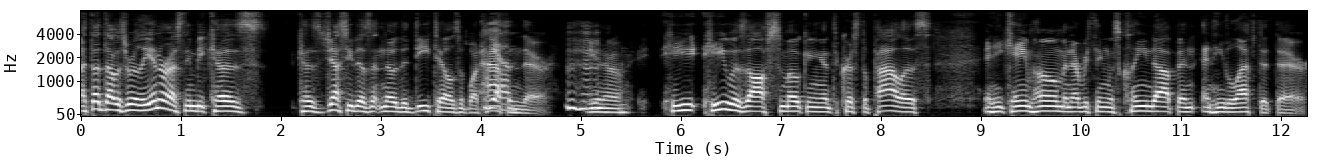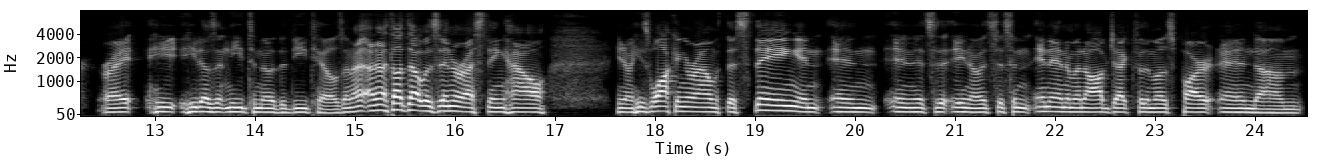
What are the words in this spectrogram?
I thought that was really interesting because because Jesse doesn't know the details of what Yeah. happened there. Mhm. You know, he he was off smoking at the Crystal Palace, and he came home and everything was cleaned up and, and he left it there. Right? He he doesn't need to know the details. And I and I thought that was interesting how you know he's walking around with this thing and and and it's you know it's just an inanimate object for the most part. And um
